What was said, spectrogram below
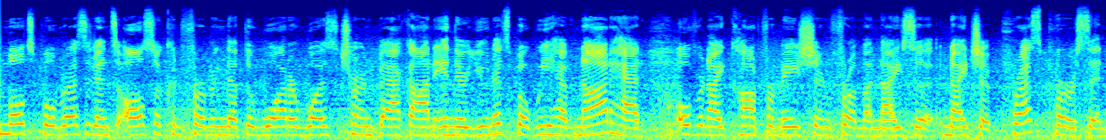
Multiple residents also confirming that the water was turned back on in their units, but we have not had overnight confirmation from a NYCHA, press person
